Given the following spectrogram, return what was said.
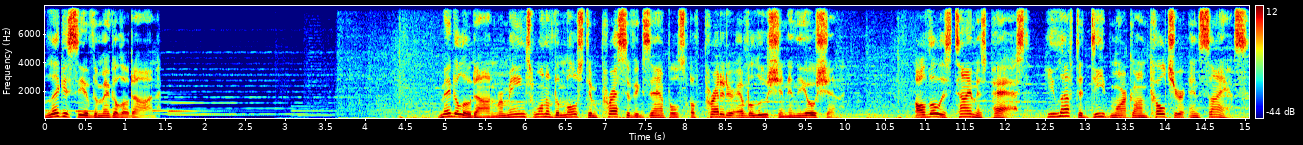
Legacy of the Megalodon Megalodon remains one of the most impressive examples of predator evolution in the ocean. Although his time has passed, he left a deep mark on culture and science.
